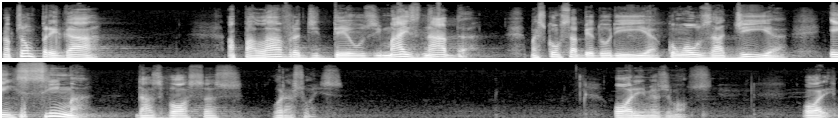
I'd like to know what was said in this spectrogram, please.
Nós precisamos pregar a palavra de Deus e mais nada, mas com sabedoria, com ousadia, em cima das vossas orações. Ore, meus irmãos. Ore.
